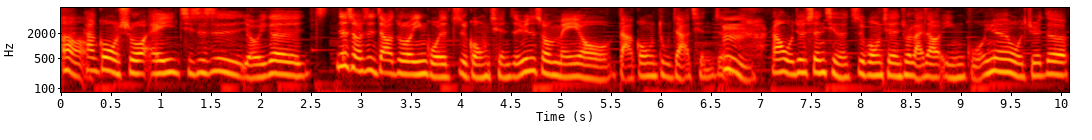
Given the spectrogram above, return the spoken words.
嗯，她跟我说，哎，其实是有一个那时候是叫做英国的志工签证，因为那时候没有。打工度假签证，嗯，然后我就申请了志工签证，就来到英国。因为我觉得，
